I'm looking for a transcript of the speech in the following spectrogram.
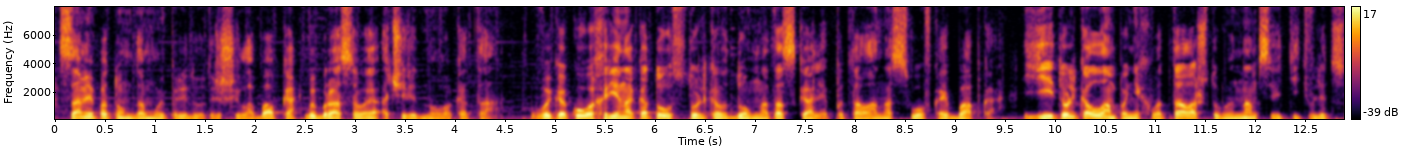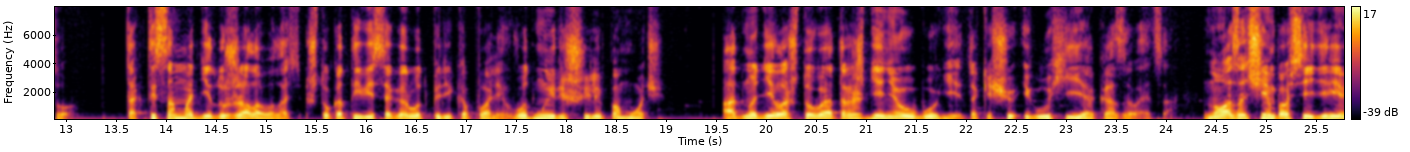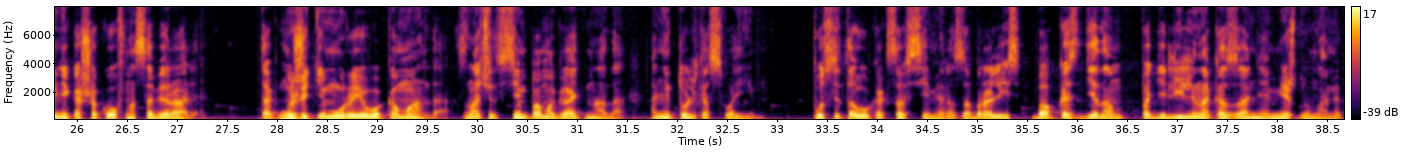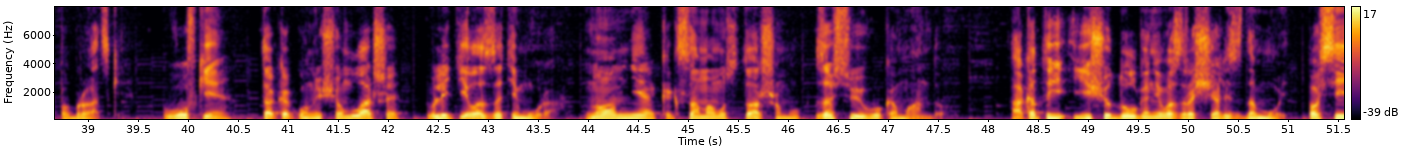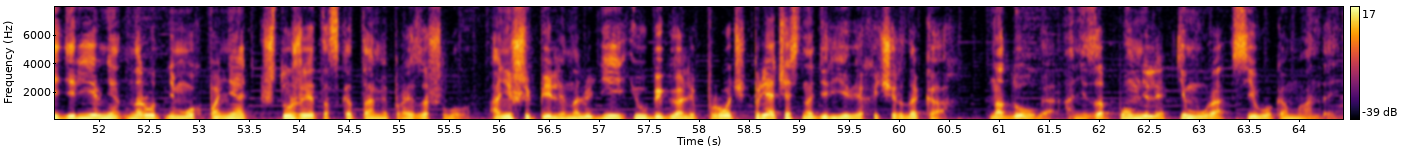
Сами потом домой придут, решила бабка, выбрасывая очередного кота. «Вы какого хрена котов столько в дом натаскали?» – пытала нас с Вовкой бабка. Ей только лампы не хватало, чтобы нам светить в лицо. «Так ты сама деду жаловалась, что коты весь огород перекопали. Вот мы и решили помочь». «Одно дело, что вы от рождения убогие, так еще и глухие оказывается. Ну а зачем по всей деревне кошаков насобирали?» «Так мы же Тимур и его команда. Значит, всем помогать надо, а не только своим». После того, как со всеми разобрались, бабка с дедом поделили наказание между нами по-братски. Вовке, так как он еще младше, влетело за Тимура. Ну а мне, как самому старшему, за всю его команду. А коты еще долго не возвращались домой. По всей деревне народ не мог понять, что же это с котами произошло. Они шипели на людей и убегали прочь, прячась на деревьях и чердаках. Надолго они запомнили Тимура с его командой.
